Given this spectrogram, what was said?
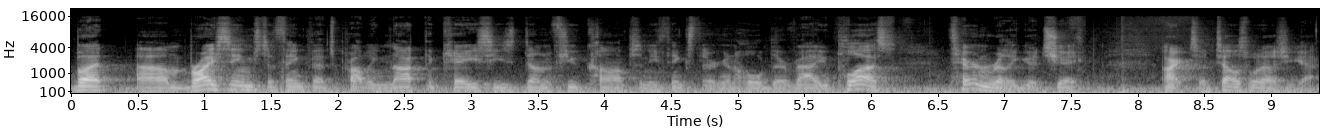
But um, Bryce seems to think that's probably not the case. He's done a few comps and he thinks they're going to hold their value. Plus, they're in really good shape. All right, so tell us what else you got.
